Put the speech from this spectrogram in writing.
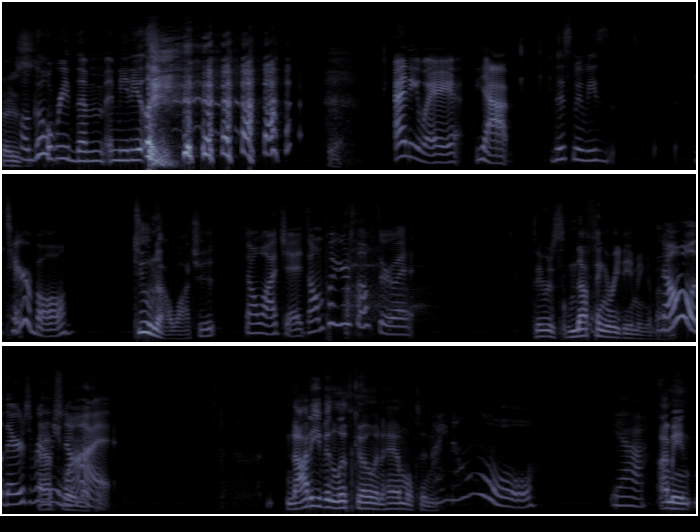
There's I'll go read them immediately. Anyway, yeah, this movie's terrible. do not watch it. Don't watch it. Don't put yourself through it. There is nothing redeeming about it. No, there's really Absolutely not. nothing. Not even Lithgow and Hamilton. I know. Yeah. I mean,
